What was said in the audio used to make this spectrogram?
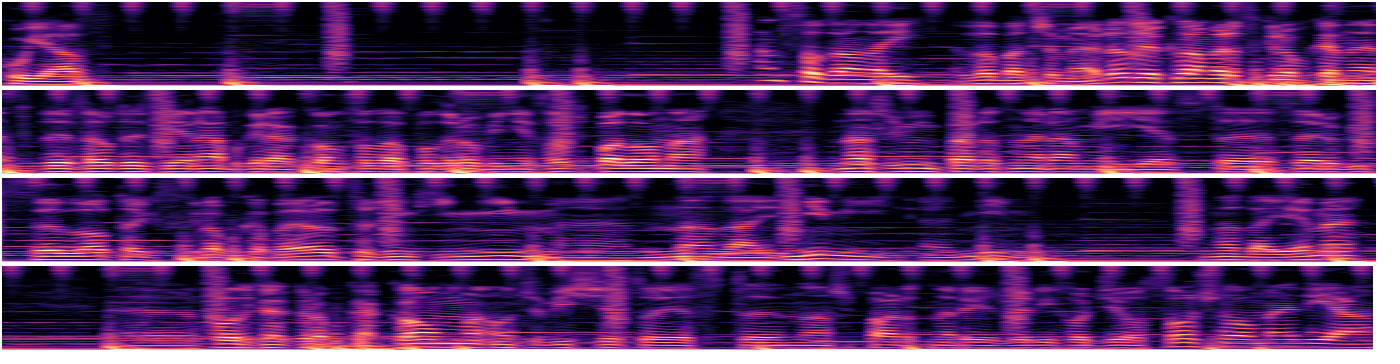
Kujaw a co dalej? Zobaczymy. Radioklamers.net to jest audycja Rapgra, konsola pozdrowień jest odpalona. Naszymi partnerami jest e, serwis lotex.pl, to dzięki nim, e, nadaj, nimi, e, nim nadajemy. Fotka.com oczywiście to jest nasz partner, jeżeli chodzi o social media.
